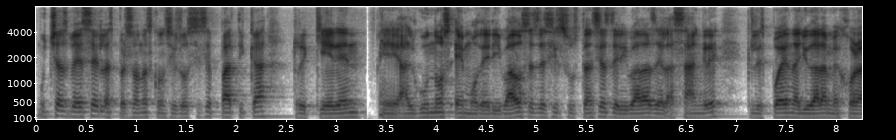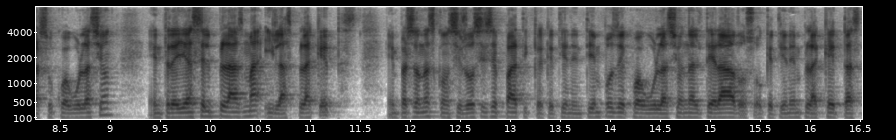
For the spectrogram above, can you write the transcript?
Muchas veces las personas con cirrosis hepática requieren eh, algunos hemoderivados, es decir, sustancias derivadas de la sangre que les pueden ayudar a mejorar su coagulación, entre ellas el plasma y las plaquetas. En personas con cirrosis hepática que tienen tiempos de coagulación alterados o que tienen plaquetas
